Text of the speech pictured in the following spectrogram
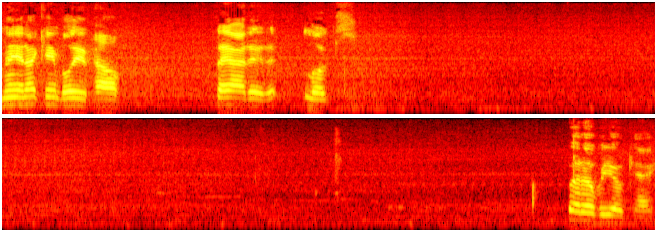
Man, I can't believe how bad it looks. But it'll be okay.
